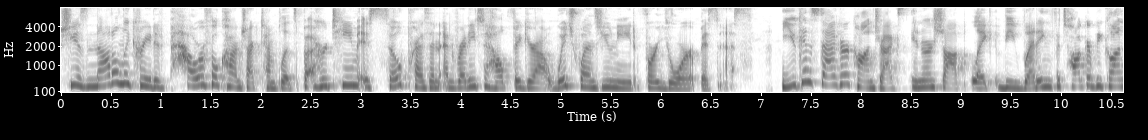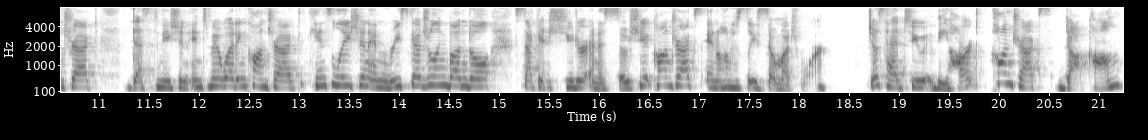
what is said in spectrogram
She has not only created powerful contract templates, but her team is so present and ready to help figure out which ones you need for your business. You can stagger contracts in our shop like the wedding photography contract, destination intimate wedding contract, cancellation and rescheduling bundle, second shooter and associate contracts, and honestly, so much more just head to theheartcontracts.com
